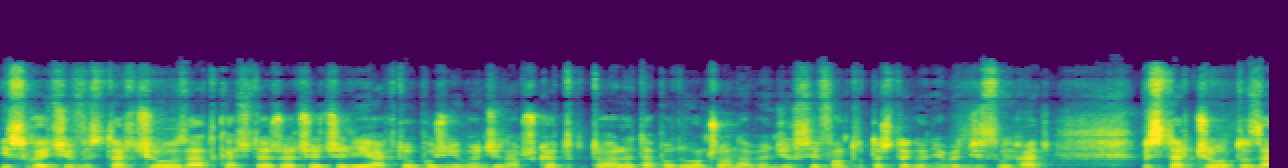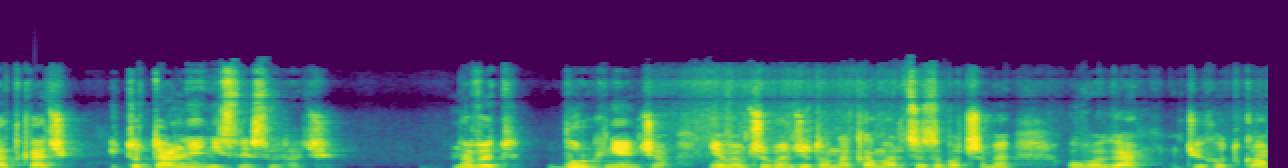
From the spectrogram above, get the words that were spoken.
I słuchajcie, wystarczyło zatkać te rzeczy, czyli jak tu później będzie na przykład toaleta podłączona, będzie syfon, to też tego nie będzie słychać. Wystarczyło to zatkać i totalnie nic nie słychać. Nawet burknięcia. Nie wiem, czy będzie to na kamerce, zobaczymy. Uwaga, cichutko.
